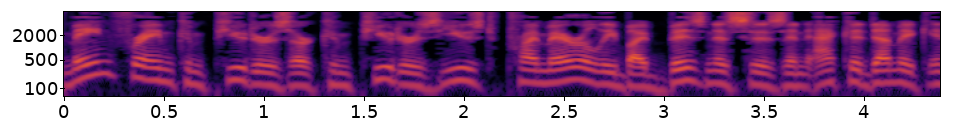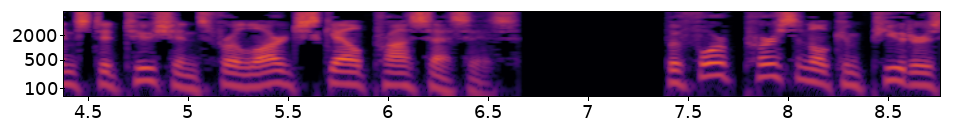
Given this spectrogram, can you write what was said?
Mainframe computers are computers used primarily by businesses and academic institutions for large-scale processes. Before personal computers,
